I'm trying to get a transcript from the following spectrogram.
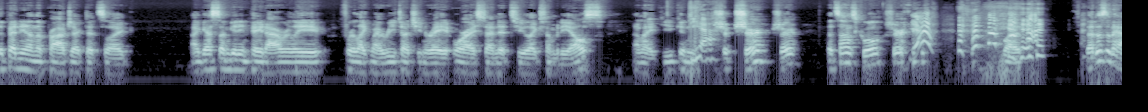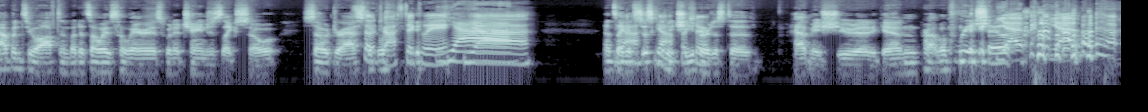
depending on the project it's like I guess I'm getting paid hourly for like my retouching rate or I send it to like somebody else I'm like you can Yeah. sh- sure sure that sounds cool sure Yeah. but that doesn't happen too often but it's always hilarious when it changes like so so drastically. So drastically drastically. Yeah. Yeah. And it's like Yeah, it's just gonna yeah, be cheaper sure. just to have me shoot it again, probably. Reshoot. yep. Yep.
